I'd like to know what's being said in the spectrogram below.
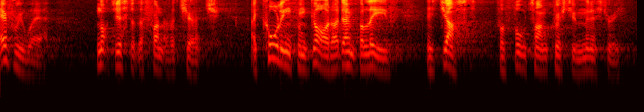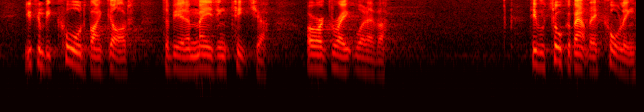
everywhere not just at the front of a church. A calling from God, I don't believe, is just for full time Christian ministry. You can be called by God to be an amazing teacher or a great whatever. People talk about their calling,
